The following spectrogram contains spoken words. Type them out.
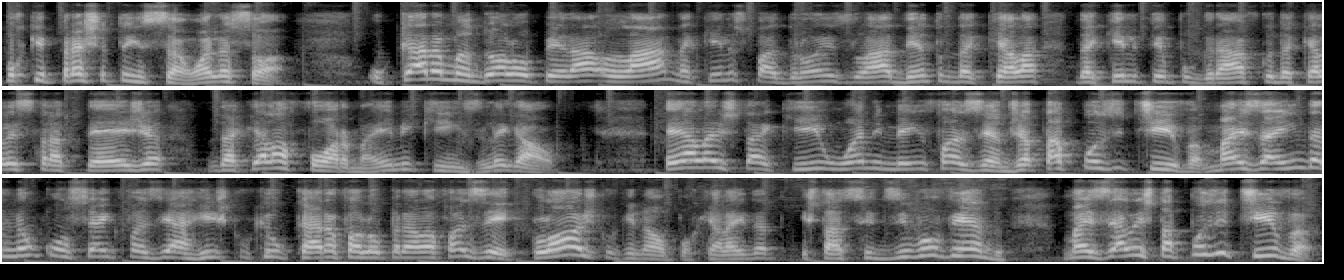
Porque preste atenção, olha só. O cara mandou ela operar lá naqueles padrões, lá dentro daquela, daquele tempo gráfico, daquela estratégia, daquela forma, M15, legal. Ela está aqui um ano e meio fazendo, já está positiva, mas ainda não consegue fazer a risco que o cara falou para ela fazer. Lógico que não, porque ela ainda está se desenvolvendo, mas ela está positiva.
